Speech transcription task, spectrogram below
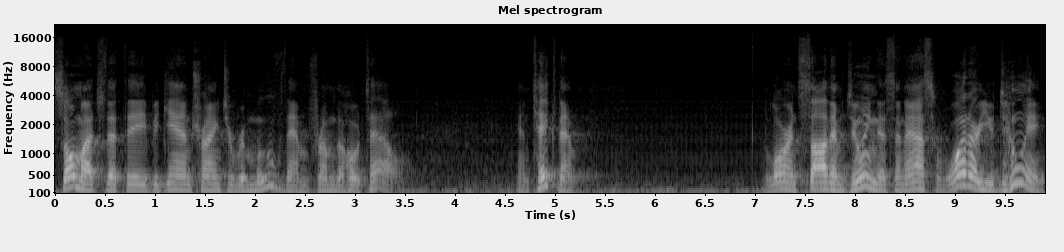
so much that they began trying to remove them from the hotel and take them. Lawrence saw them doing this and asked, What are you doing?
